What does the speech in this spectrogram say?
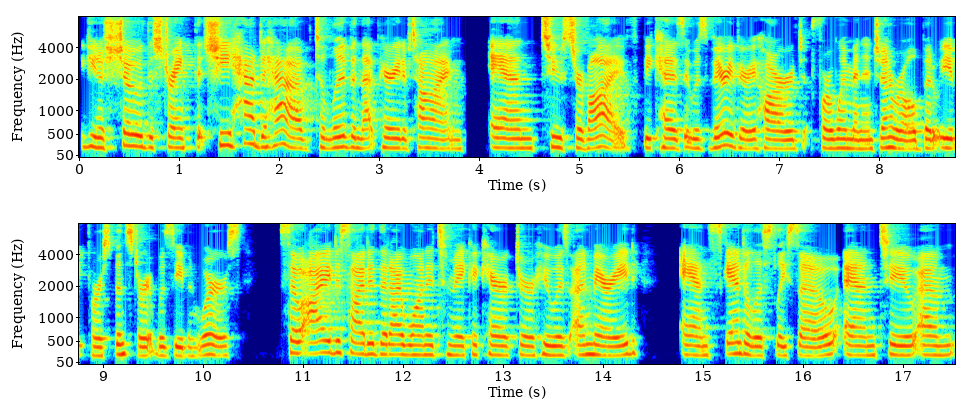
you know show the strength that she had to have to live in that period of time and to survive because it was very, very hard for women in general, but for a spinster, it was even worse. So I decided that I wanted to make a character who was unmarried and scandalously so, and to, um,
